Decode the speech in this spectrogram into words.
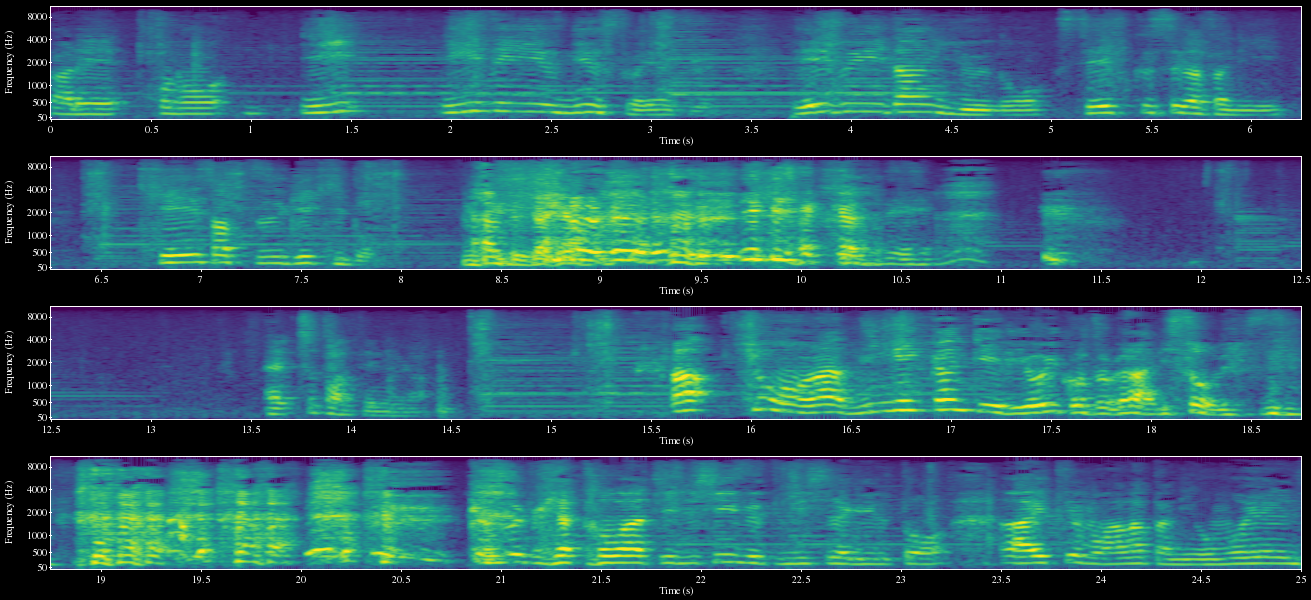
あれこのイイーゼーニュースがやつ。AV 男優の制服姿に警察激怒。なんでだよ。意味わかんねえ。えちょっと待って新村あ今日は人間関係で良いことがありそうです。家族や友達に親切にしてあげると相手もあなたに思いやりに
